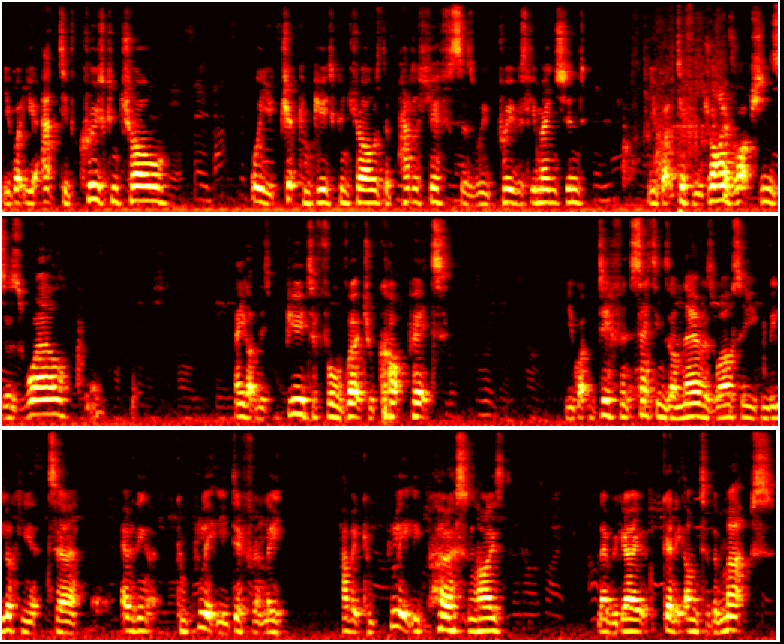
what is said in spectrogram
You've got your active cruise control, all your trip computer controls, the paddle shifts as we previously mentioned. You've got different driver options as well. And you've got this beautiful virtual cockpit. You've got different settings on there as well, so you can be looking at uh, everything completely differently. Have it completely personalised. There we go, get it onto the maps.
